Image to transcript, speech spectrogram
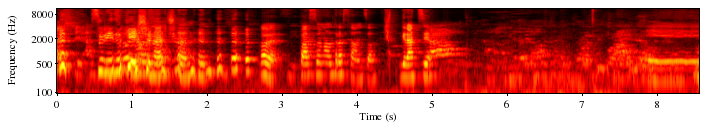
Sull'educational sull'Educational Channel. Vabbè, passo a un'altra stanza. Grazie. Ciao. E...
